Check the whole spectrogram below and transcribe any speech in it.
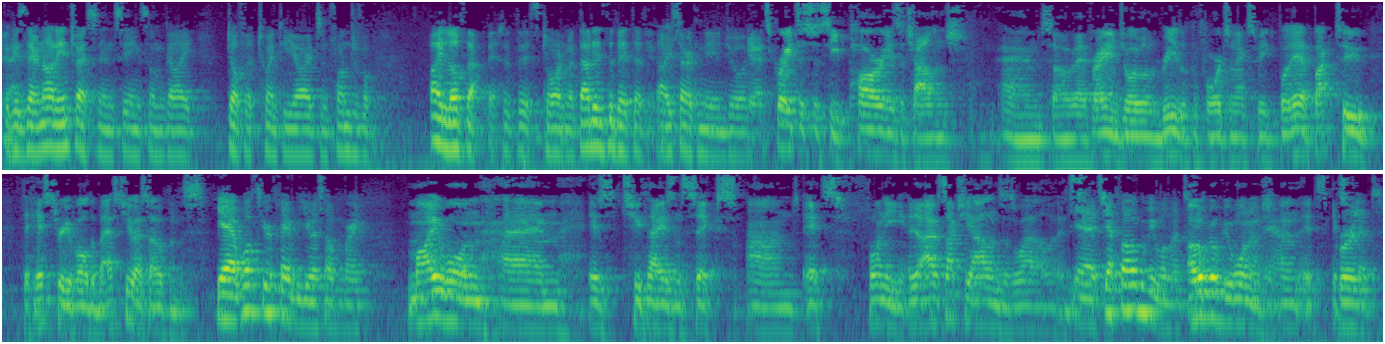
because they're not interested in seeing some guy duff it 20 yards in front of them. I love that bit of this tournament. That is the bit that I certainly enjoy. Yeah, it's great to just see par is a challenge. Um, so uh, very enjoyable and really looking forward to next week. But yeah, back to the history of all the best US Opens. Yeah, what's your favourite US Open, Murray? My one um, is 2006, and it's funny. It, it's actually Alan's as well. It's, Yeah, Geoff Ogilvy won too. Ogilvy won it, Yeah. and it's, it's Brilliant.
